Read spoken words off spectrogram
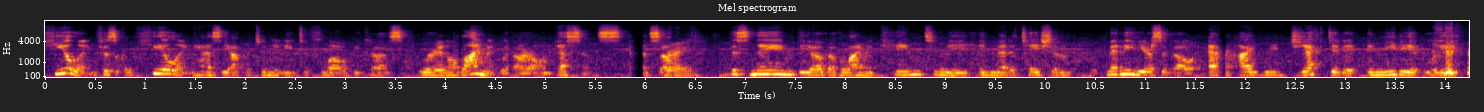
healing, physical healing, has the opportunity to flow because we're in alignment with our own essence. And so, right. this name, the Yoga of Alignment, came to me in meditation many years ago, and I rejected it immediately.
